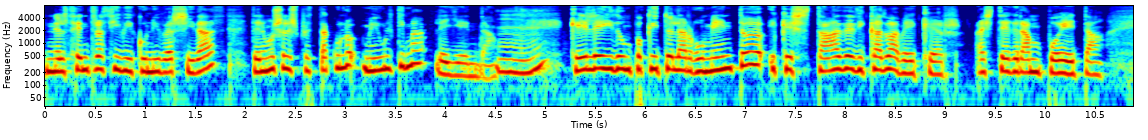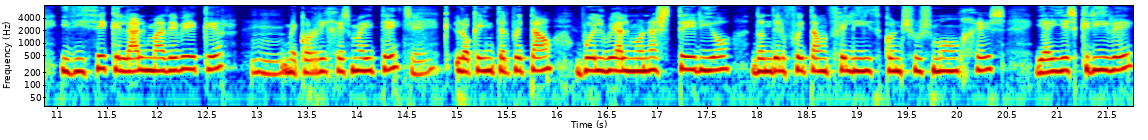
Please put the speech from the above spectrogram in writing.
en el Centro Cívico Universidad, tenemos el espectáculo Mi Última Leyenda, Mm. Que he leído un poquito el argumento y que está dedicado a Becker, a este gran poeta. Y dice que el alma de Becker, Mm. me corriges Maite, Sí. lo que he interpretado, vuelve al monasterio donde él fue tan feliz con sus monjes y ahí escribe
